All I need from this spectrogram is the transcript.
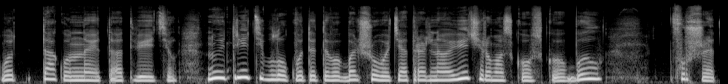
Вот так он на это ответил. Ну и третий блок вот этого большого театрального вечера московского был фуршет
